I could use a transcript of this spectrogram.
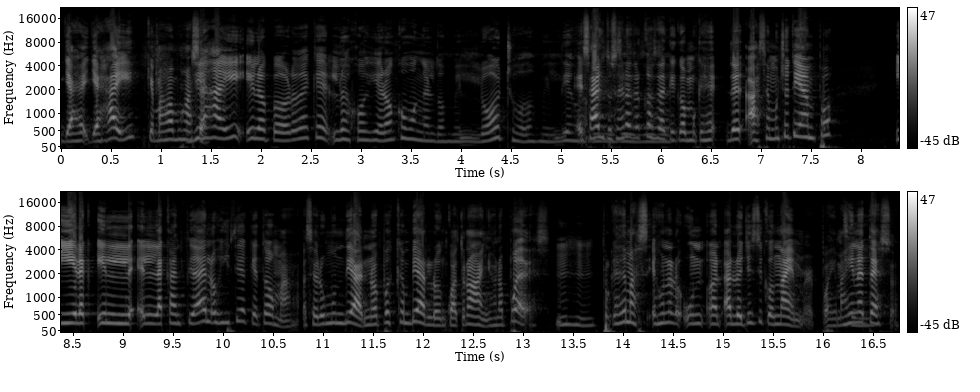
ya, ya es ahí. ¿Qué más vamos a hacer? Ya es ahí. Y lo peor de que lo escogieron como en el 2008 o 2010. Exacto. Esa es la otra cosa, que como que hace mucho tiempo y la, cantidad de logística que toma hacer un mundial, no puedes cambiarlo en cuatro años, no puedes. Porque es, demasiado, es una, un a logistical nightmare. Pues imagínate eso.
